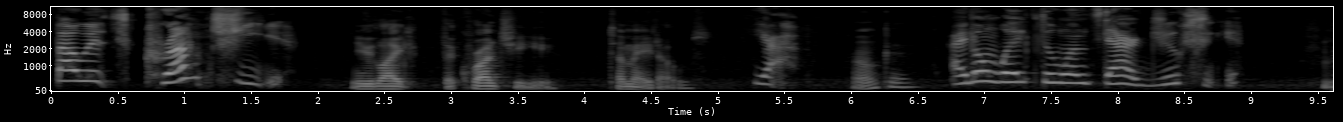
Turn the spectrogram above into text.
about it's crunchy. You like the crunchy tomatoes. Yeah, Okay. I don't like the ones that are juicy. Hmm.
